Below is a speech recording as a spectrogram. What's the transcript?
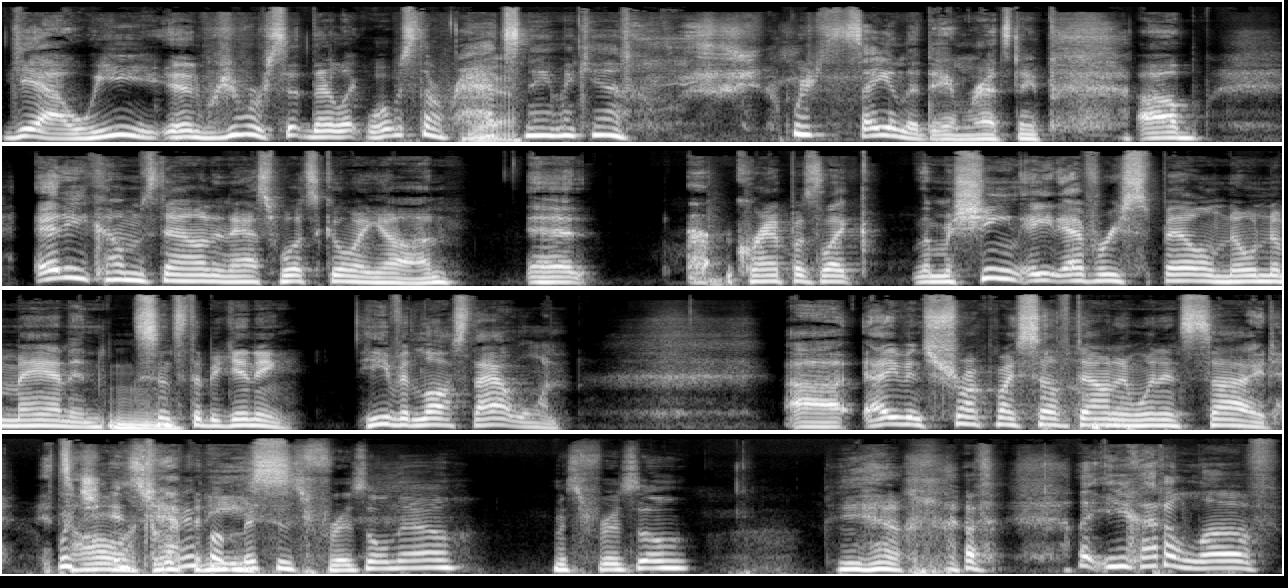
Yeah, we and we were sitting there like, what was the rat's name again? we're saying the damn rat's name. Um, Eddie comes down and asks what's going on, and our Grandpa's like, the machine ate every spell known to man and Mm. since the beginning. He even lost that one. Uh, I even shrunk myself down and went inside. It's Which all is Grandpa Japanese. Mrs. Frizzle now? Miss Frizzle? Yeah, you gotta love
